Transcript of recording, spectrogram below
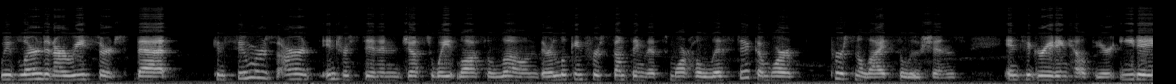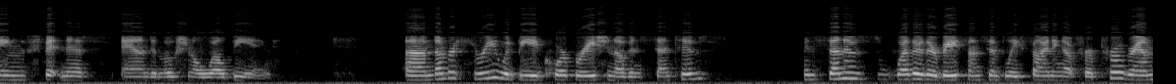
We've learned in our research that consumers aren't interested in just weight loss alone. They're looking for something that's more holistic, a more personalized solutions, integrating healthier eating, fitness, and emotional well-being. Um, number three would be incorporation of incentives. Incentives, whether they're based on simply signing up for a program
